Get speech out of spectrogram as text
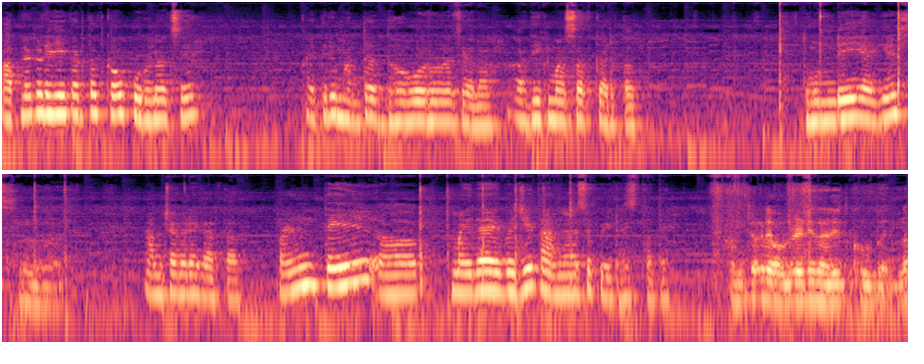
आपल्याकडे हे करतात का हो पुरणाचे? काहीतरी म्हणतात धवरूनच याला अधिक मासात करतात. धोंडे आय गेस. आमच्याकडे करतात. पण ते मैद्याऐवजी तांदळाचं पीठ असतं ते. आमच्याकडे ऑलरेडी नदीत खूप आहेत ना?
